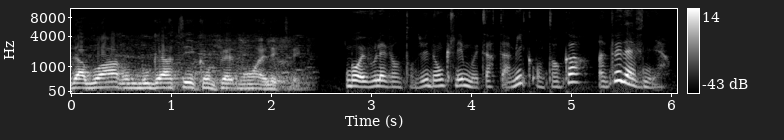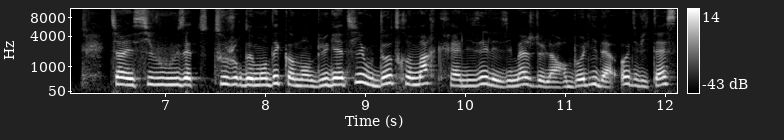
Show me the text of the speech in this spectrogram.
d'avoir un Bugatti complètement électrique. Bon, et vous l'avez entendu, donc les moteurs thermiques ont encore un peu d'avenir. Tiens, et si vous vous êtes toujours demandé comment Bugatti ou d'autres marques réalisaient les images de leur bolide à haute vitesse,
